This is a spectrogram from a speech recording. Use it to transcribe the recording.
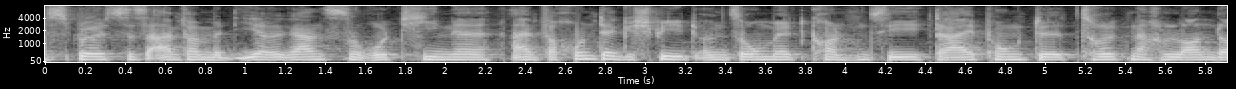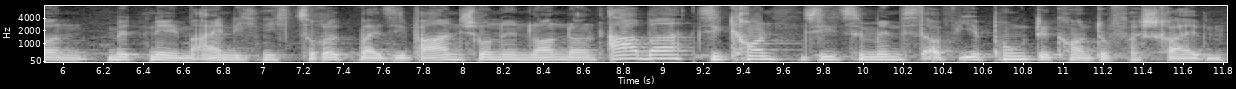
Spurs das einfach mit ihrer ganzen Routine einfach runtergespielt und somit konnten sie drei Punkte zurück nach London mitnehmen. Eigentlich nicht zurück, weil sie waren schon in London, aber sie konnten sie zumindest auf ihr Punktekonto verschreiben.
